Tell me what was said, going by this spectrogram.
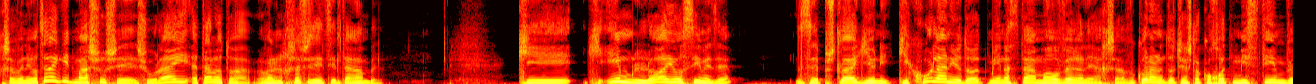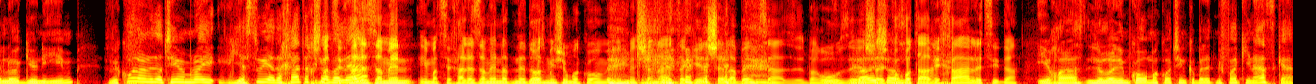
עכשיו אני רוצה להגיד משהו ש... שאולי אתה לא תאהב, אבל אני חושב שזה הציל את הרמבל. כי, כי אם לא היו עושים את זה, זה פשוט לא הגיוני. כי כולן יודעות מן הסתם מה עובר עליה עכשיו, וכולן יודעות שיש לה כוחות מיסטיים ולא הגיוניים, וכולן יודעות שאם הם לא יעשו יד אחת עכשיו עליה, לזמן, היא מצליחה לזמן נדנדות משום מקום, היא משנה את הגיר שלה באמצע, זה ברור, זה יש לה את כוחות העריכה לצידה. היא יכולה לא לא למכור מכות שהיא מקבלת מפאקינג אסקה,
